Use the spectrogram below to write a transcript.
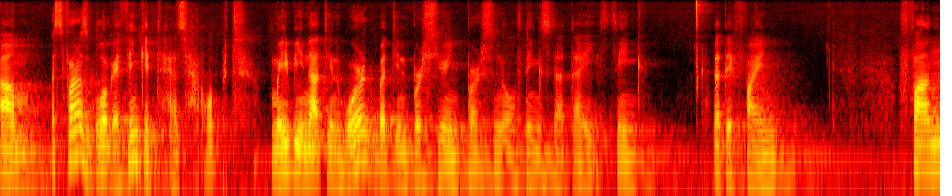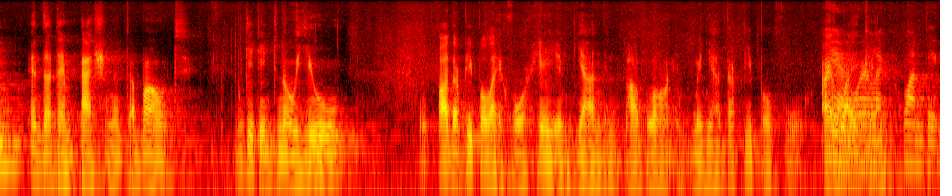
Um, as far as blog, I think it has helped. Maybe not in work, but in pursuing personal things that I think that I find fun and that I'm passionate about. Getting to know you, other people like Jorge and Jan and Pablo and many other people who I yeah, like. we're like one big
